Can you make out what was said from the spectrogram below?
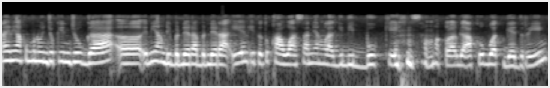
Nah ini aku menunjukin juga uh, ini yang di bendera-benderain itu tuh kawasan yang lagi di booking sama keluarga aku buat gathering.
